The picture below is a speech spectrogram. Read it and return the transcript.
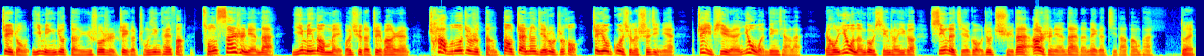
这种移民就等于说是这个重新开放，从三十年代移民到美国去的这帮人，差不多就是等到战争结束之后，这又过去了十几年，这一批人又稳定下来，然后又能够形成一个新的结构，就取代二十年代的那个几大帮派。对。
